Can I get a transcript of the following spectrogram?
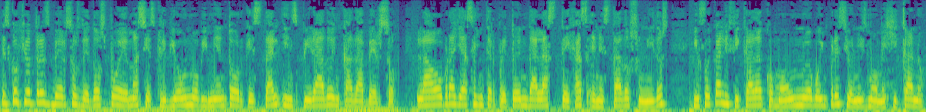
escogió tres versos de dos poemas y escribió un movimiento orquestal inspirado en cada verso. La obra ya se interpretó en Dallas, Texas, en Estados Unidos, y fue calificada como un nuevo impresionismo mexicano.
